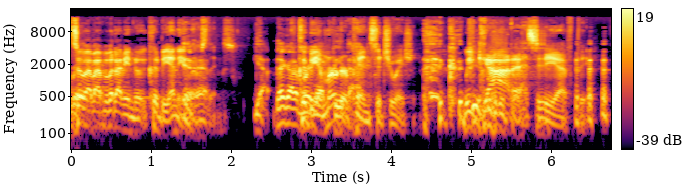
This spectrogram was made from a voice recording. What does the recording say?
so, but, but, I mean, it could be any yeah, of those things. Yeah, they got to could be a murder back. pin situation. we gotta see FP.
